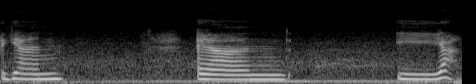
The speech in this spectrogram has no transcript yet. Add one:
again. And yeah,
